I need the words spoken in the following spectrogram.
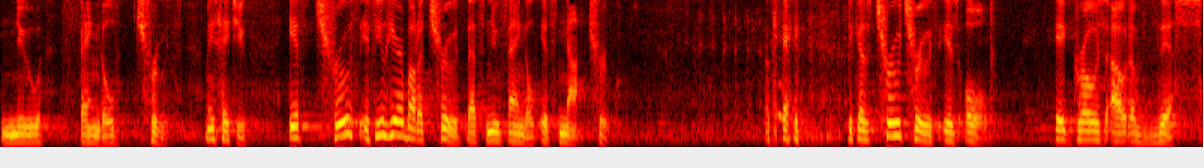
new fangled truth. Let me say to you if truth, if you hear about a truth that's newfangled, it's not true. Okay? Because true truth is old, it grows out of this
